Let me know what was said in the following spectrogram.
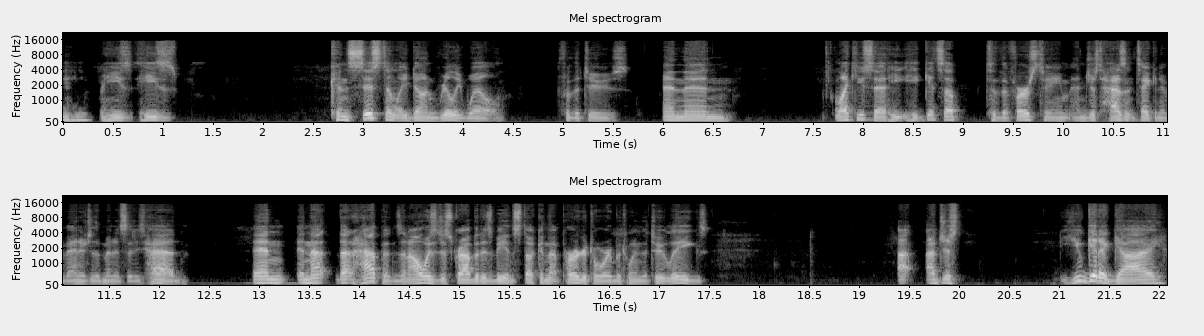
Mm-hmm. He's he's consistently done really well for the twos, and then, like you said, he he gets up to the first team and just hasn't taken advantage of the minutes that he's had, and and that that happens. And I always describe it as being stuck in that purgatory between the two leagues. I I just you get a guy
